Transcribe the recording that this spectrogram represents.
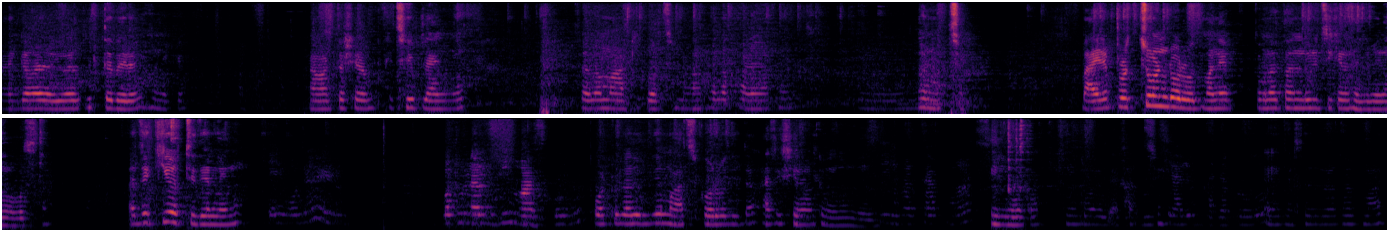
অনেকে আবার রবিবার ঘুরতে বেরোয় অনেকে। আমার তো সেরকম কিছুই প্ল্যান নেই। চলো মা কী করছে? মা হলো ঘরে এখন উম, বাইরে প্রচণ্ড রোদ মানে তোমরা তন্দুরি চিকেন ভেজবে এরকম অবস্থা। আচ্ছা কী হচ্ছে দিয়ে মেনু পটল আলু দিয়ে মাছ করব পটল আলু দিয়ে মাছ করব দিদা আজকে সেরকম একটা মেনু নেই। সিলভার কাপ মাছ সিলভার দেখাচ্ছি? এই সিলভার কাপ মাছ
